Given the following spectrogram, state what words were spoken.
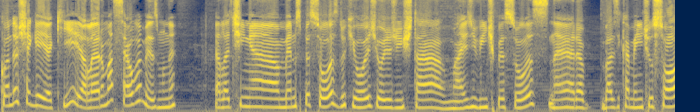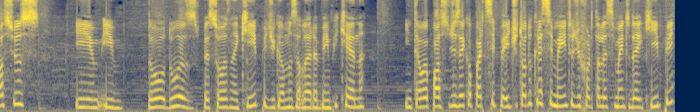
Quando eu cheguei aqui, ela era uma selva mesmo, né? Ela tinha menos pessoas do que hoje. Hoje a gente tá mais de 20 pessoas, né? Era basicamente os sócios e, e duas pessoas na equipe, digamos, ela era bem pequena. Então eu posso dizer que eu participei de todo o crescimento de fortalecimento da equipe,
